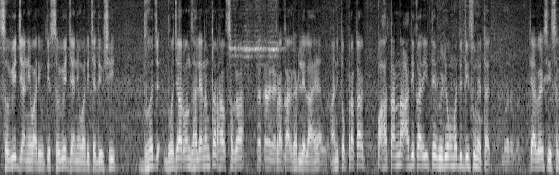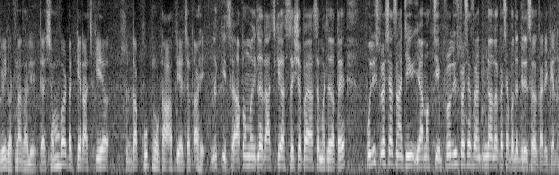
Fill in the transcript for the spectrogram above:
सव्वीस जानेवारी होती. सव्वीस जानेवारीच्या दिवशी ध्वज ध्वजारोहण झाल्यानंतर हा सगळा प्रकार घडला. प्रकार घडलेला आहे. आणि तो प्रकार पाहताना अधिकारी ते व्हिडिओमध्ये दिसून येत आहेत. बरोबर. त्यावेळेस ही सगळी घटना झाली. त्या शंभर टक्के राजकीय सुद्धा खूप मोठा हात याच्यात आहे. नक्कीच. आपण बघितलं राजकीय हस्तक्षेप आहे असं म्हटलं जातं आहे पोलीस प्रशासनाची यामागची पोलीस प्रशासनाने तुम्हाला कशा पद्धतीने सहकार्य केलं?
